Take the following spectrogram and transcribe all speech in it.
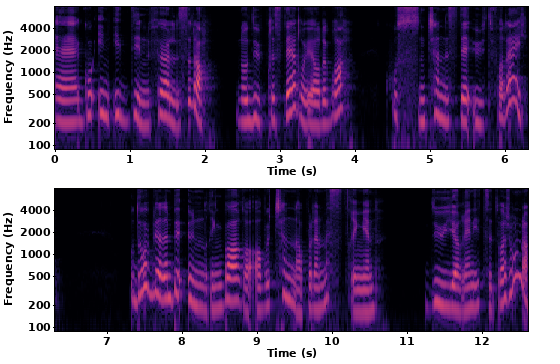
Eh, gå inn i din følelse, da, når du presterer og gjør det bra. Hvordan kjennes det ut for deg? Og da blir det en beundring bare av å kjenne på den mestringen du gjør i en gitt situasjon, da.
